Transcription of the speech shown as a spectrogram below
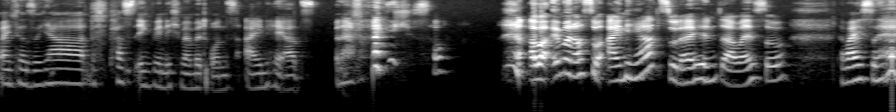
meinte er so, ja, das passt irgendwie nicht mehr mit uns. Ein Herz. Und dann war ich so, aber immer noch so ein Herz so dahinter, weißt du? Da war ich so, hä?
